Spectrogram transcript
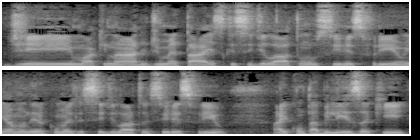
de maquinário, de metais que se dilatam ou se resfriam, e a maneira como eles se dilatam e se resfriam, aí contabiliza aqui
